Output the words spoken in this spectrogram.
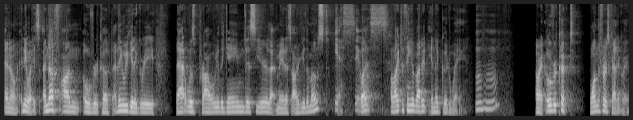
I know. Anyways, enough on Overcooked. I think we could agree that was probably the game this year that made us argue the most. Yes, it But was. I like to think about it in a good way. Mm-hmm. All right, Overcooked won the first category.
